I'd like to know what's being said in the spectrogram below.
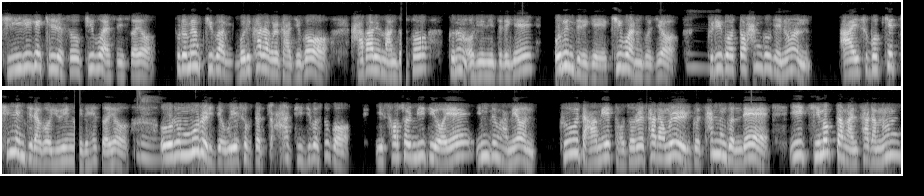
길게 길러서 기부할 수 있어요. 그러면 기부한 머리카락을 가지고 가발을 만들어서 그런 어린이들에게 어른들에게 기부하는 거죠. 음, 그리고 또 한국에는 ice bucket challenge라고 유행하기도 했어요. 네. 얼음물을 이제 위에서부터 쫙 뒤집어 쓰고 이 소셜 미디어에 인증하면 그 다음에 도전할 사람을 그 찾는 건데 이 지목당한 사람은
